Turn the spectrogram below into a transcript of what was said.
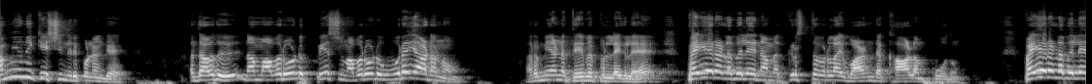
கம்யூனிகேஷன் இருக்கணுங்க. அதாவது நாம் அவரோடு பேசணும் அவரோடு உரையாடணும். அருமையான தேவ பிள்ளைகளை பெயரளவிலே நாம் கிறிஸ்தவர்களாய் வாழ்ந்த காலம் போதும். பெயரளவிலே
